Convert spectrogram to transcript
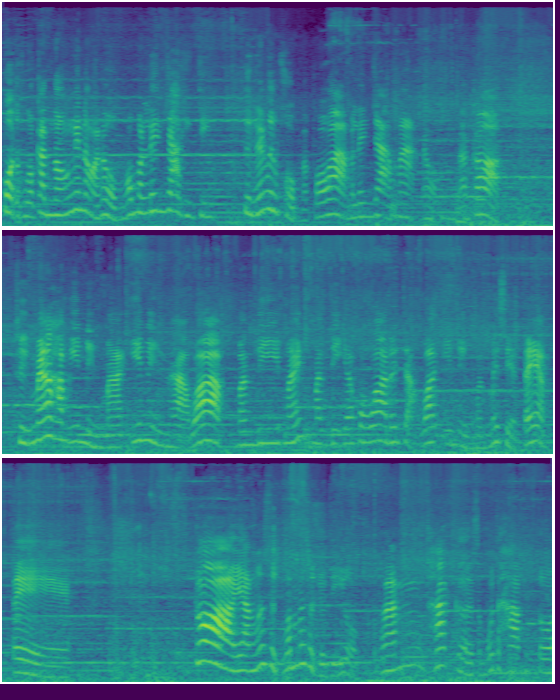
ปวดหัวกันน้องแน่นอนนะผมเพราะมันเล่นยากจริงๆ ถึงได้เป็นผมอะเพราะว่ามันเล่นยากมากนะผมแล้วก็ถึงแม้เราทำอีหนึ่งมาอีหนึ่งถามว่ามันดีไหมมันดีครับเพราะว่าเนื่องจากว่าอีหนึ่งมันไม่เสียแต้มแต่ก็ยังรู้สึกว่าไม่สุดอยู่ดีอยู่เพราะฉะนั้นถ้าเกิดสมมติจะทำตัว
